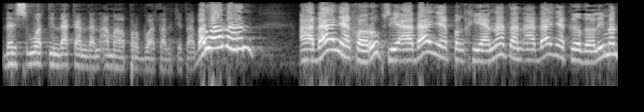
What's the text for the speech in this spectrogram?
dari semua tindakan dan amal perbuatan kita. Baru aman adanya korupsi, adanya pengkhianatan, adanya kezaliman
